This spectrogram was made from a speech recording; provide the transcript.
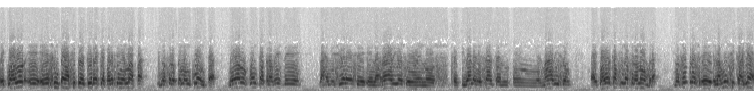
Ecuador eh, es un pedacito de tierra que aparece en el mapa y no se lo toma en cuenta. Me he dado cuenta a través de las emisiones eh, en las radios o en los festivales de salsa en, en, el Madison. A Ecuador casi no se lo nombra. Nosotros, eh, la música allá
